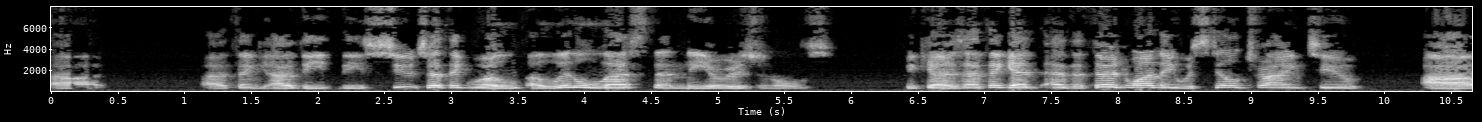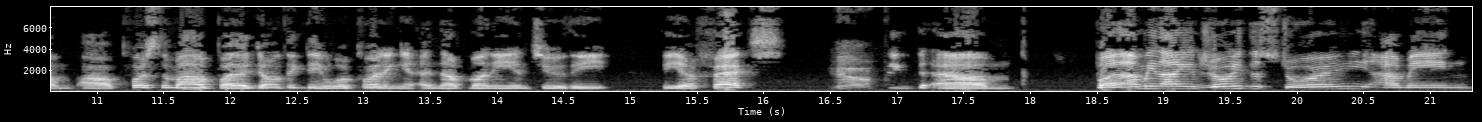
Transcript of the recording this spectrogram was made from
uh, I think uh, the the suits, I think, were a little less than the originals because I think at, at the third one they were still trying to um, uh, push them out, but I don't think they were putting enough money into the the effects. Yeah. Um, but I mean, I enjoyed the story. I mean,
